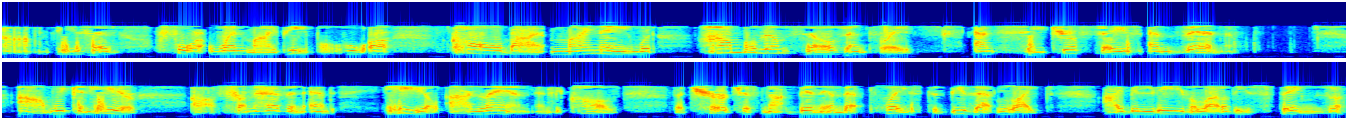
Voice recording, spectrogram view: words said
um, he says, "For when my people who are called by my name would humble themselves and pray." And seek your face, and then um, we can hear uh, from heaven and heal our land. And because the church has not been in that place to be that light, I believe a lot of these things are,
